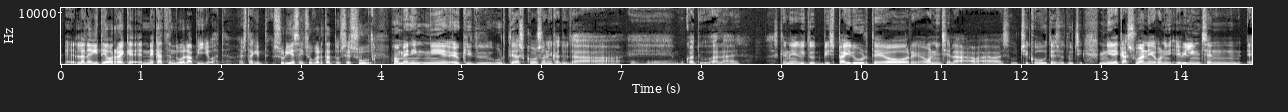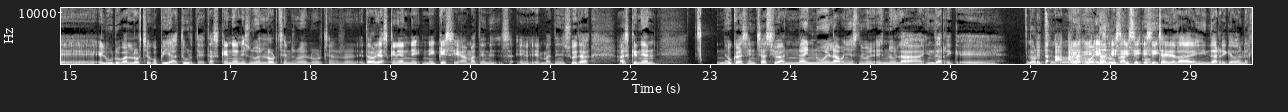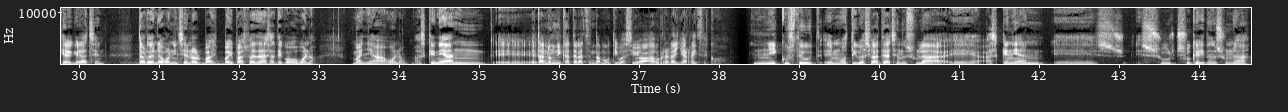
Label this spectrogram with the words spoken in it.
eh, lan egitea horrek nekatzen duela pilo bat. Ez dakit, zuri ez zaitzu gertatu, ze zu, Hombre, ni, ni eukitu urte asko oso nekatuta e, bukatu dala, ez? Azken egitut bizpairu urte hor, egon nintzela, ba, utxiko dut, ez dut utxi. Nire kasuan egon ebilintzen e, elburu bat lortzeko pila urte, eta azkenean ez nuen lortzen, ez nuen lortzen, ez nuen, eta hori azkenean ne, nekesea ematen, ematen dizu, eta azkenean neukan sentsazioa nahi nuela, baina ez, nuen, ez nuela indarrik. E, Lortzeko. Eta, eh, ez, ez, ez, zaidela indarrik edo energiak geratzen. Eta orden egon nintzen hor, bai, bai paspaetan esateko, bueno, baina, bueno, azkenean... E, eta nondik ateratzen da motivazioa aurrera jarraitzeko? Nik uste dut e, motivazioa ateratzen duzula, e, azkenean e, zu, zu- zuk egiten duzuna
